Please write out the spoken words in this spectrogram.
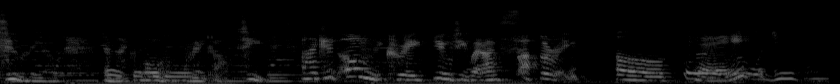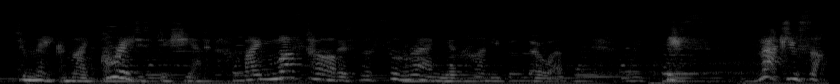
Chef Tulio, and oh, like all great artistes, I can only create beauty when I'm suffering. Okay. Oh. To make my greatest dish yet, I must harvest the Seranian honey below us with this vacusuck.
